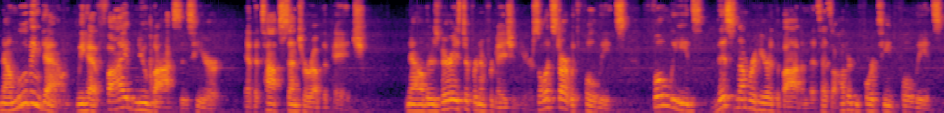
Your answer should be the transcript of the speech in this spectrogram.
Now moving down, we have five new boxes here at the top center of the page. Now there's various different information here. So let's start with full leads. Full leads, this number here at the bottom that says 114 full leads,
